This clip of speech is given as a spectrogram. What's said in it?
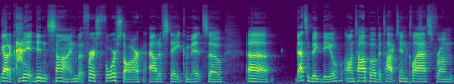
got a commit, didn't sign, but first four-star out-of-state commit. So uh, that's a big deal. On top of a top ten class from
